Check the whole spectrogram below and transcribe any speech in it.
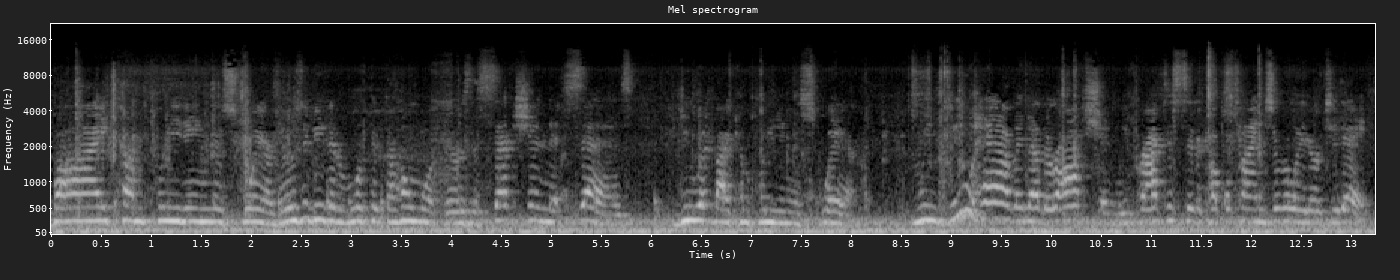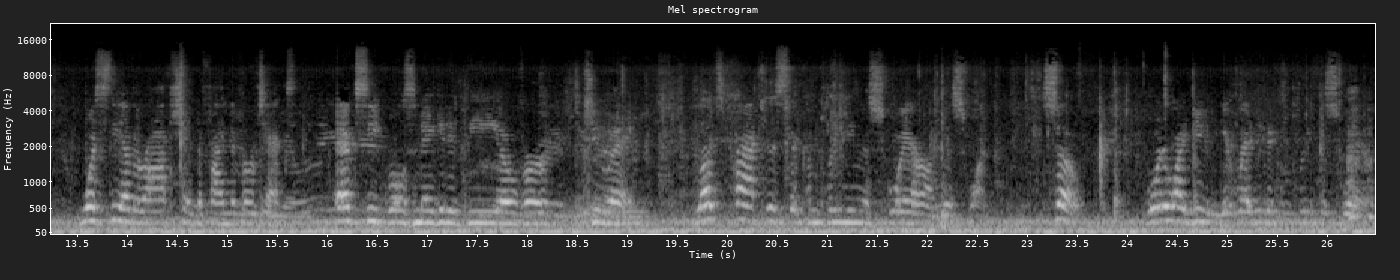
by completing the square. Those of you that have looked at the homework, there is a section that says, do it by completing the square. We do have another option. We practiced it a couple times earlier today. What's the other option to find the vertex? X equals negative b over two A. Let's practice the completing the square on this one. So, what do I do to get ready to complete the square?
